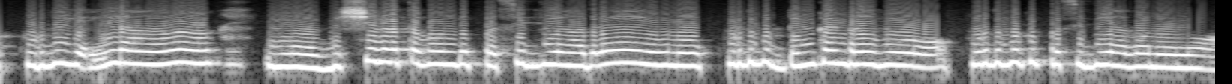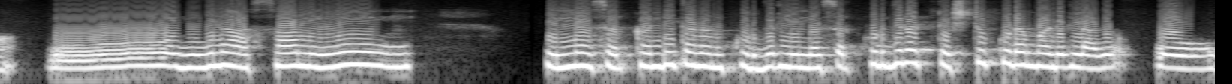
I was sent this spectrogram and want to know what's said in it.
ಕುಡ್ದು ಎಲ್ಲ ವಿಷಯಗಳ ತಗೊಂಡು ಪ್ರಸಿದ್ಧಿ ಆದ್ರೆ ಇವನು ಕುಡ್ದ್ಬಿಟ್ಟು ಡಿಂಕನ್ ಇವು ಕುಡ್ದ್ಬಿಟ್ಟು ಪ್ರಸಿದ್ಧಿ ಆಗೋನು ಇವನು. ಓ, ಇವನ ಅಸ್ಸಾಮಿ. ಇಲ್ಲ ಸರ್, ಖಂಡಿತ ನಾನು ಕುಡ್ದಿರ್ಲಿಲ್ಲ ಸರ್. ಕುಡ್ದಿರೋ ಟೆಸ್ಟ್ ಕೂಡ ಮಾಡಿರ್ಲ ಅದು. ಓ,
